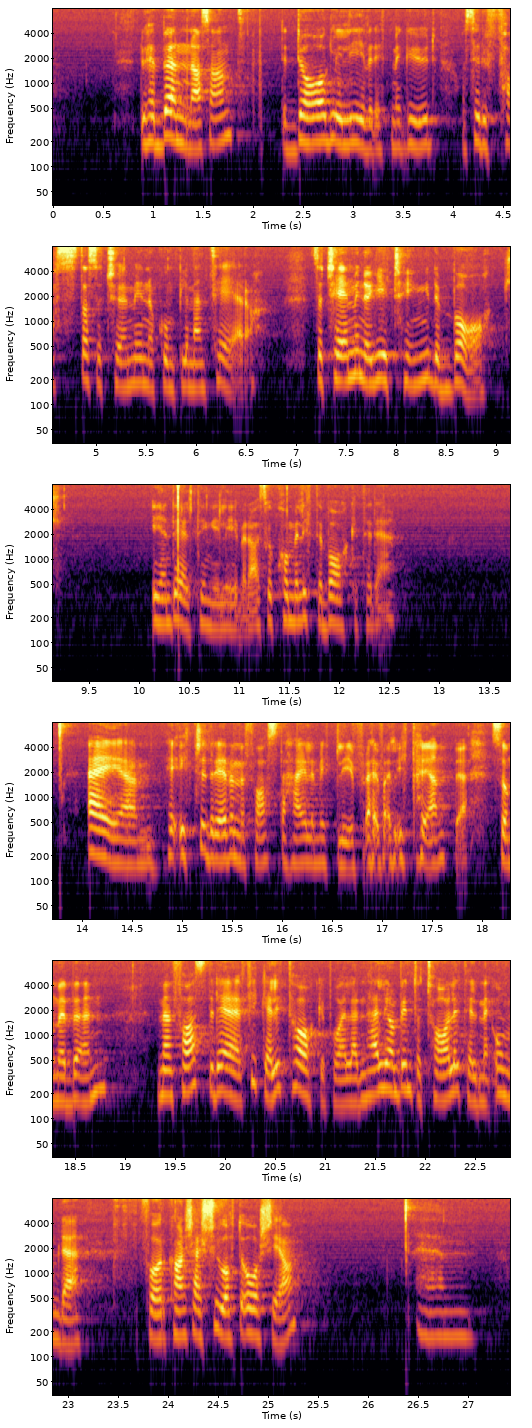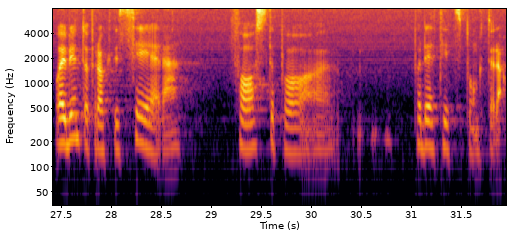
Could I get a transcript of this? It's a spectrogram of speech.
Du har bønna, sant? det daglige livet ditt med Gud, og så er du fasta som kommer inn og komplementerer. Som kommer inn og gir tyngde bak i en del ting i livet. Da. Jeg skal komme litt tilbake til det. Jeg eh, har ikke drevet med faste hele mitt liv fra jeg var lita jente, som med bønn. Men faste det fikk jeg litt taket på. eller Den hellige ånd begynte å tale til meg om det for kanskje sju-åtte år siden. Um, og jeg begynte å praktisere faste på, på det tidspunktet. da.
